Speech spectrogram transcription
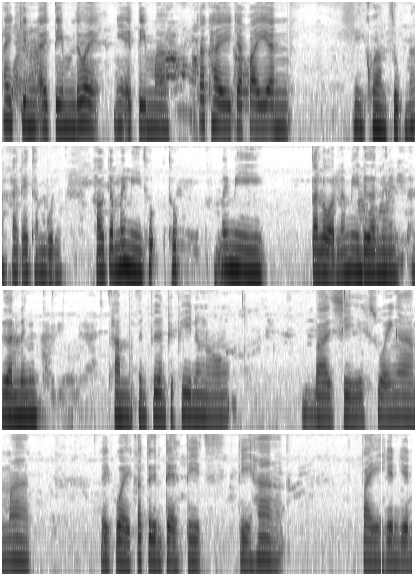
ให้กินไอติมด้วย มีไอติมมา ถ้าใครจะไปอันมีความสุขนะ ใครได้ทำบุญ เขาจะไม่มีทุกทุกไม่มีตลอดนะ มีเดือนหนึ่งเดือนหนึ่งทำเพื่อนเพื่อนพี่พี่ๆน้องๆ บายสีสวยงามมากใส่ป่วยก็ตื่นแต่ตีตีห้า ไปเย็นเย็น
